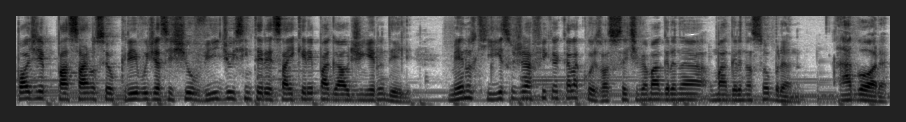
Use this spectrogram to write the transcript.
pode passar no seu crivo de assistir o vídeo e se interessar e querer pagar o dinheiro dele. Menos que isso já fica aquela coisa, só se você tiver uma grana, uma grana sobrando. Agora,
